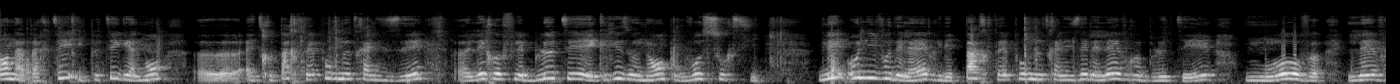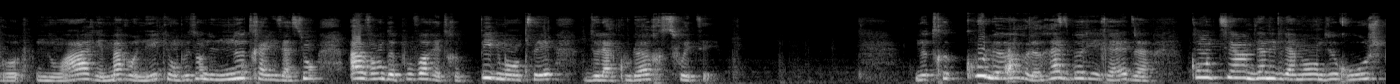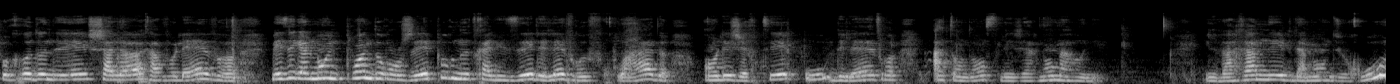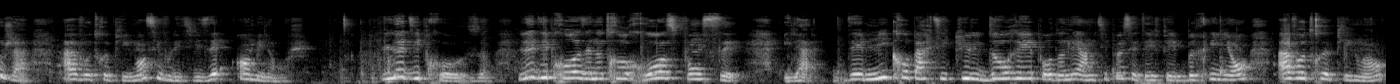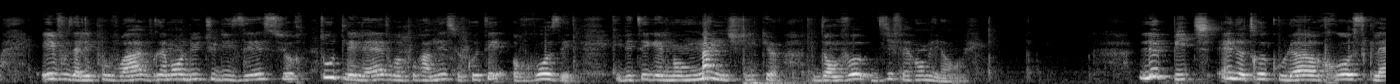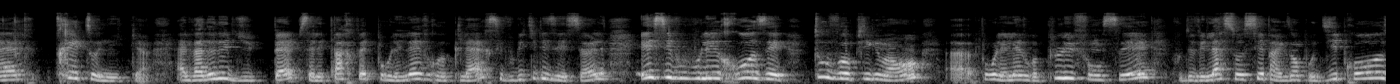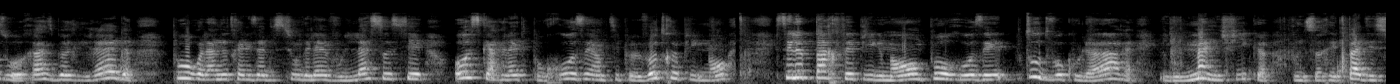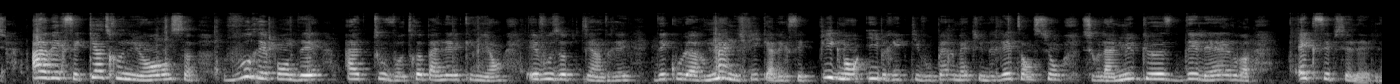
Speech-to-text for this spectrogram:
en aparté, il peut également euh, être parfait pour neutraliser euh, les reflets bleutés et grisonnants pour vos sourcils. Mais au niveau des lèvres, il est parfait pour neutraliser les lèvres bleutées, mauves, lèvres noires et marronnées qui ont besoin d'une neutralisation avant de pouvoir être pigmentées de la couleur souhaitée. Notre couleur, le Raspberry Red, contient bien évidemment du rouge pour redonner chaleur à vos lèvres, mais également une pointe d'oranger pour neutraliser les lèvres froides en légèreté ou des lèvres à tendance légèrement marronnée. Il va ramener évidemment du rouge à votre pigment si vous l'utilisez en mélange. Le Deep Rose. Le Deep Rose est notre rose foncé. Il a des microparticules dorées pour donner un petit peu cet effet brillant à votre pigment. Et vous allez pouvoir vraiment l'utiliser sur toutes les lèvres pour amener ce côté rosé. Il est également magnifique dans vos différents mélanges. Le peach est notre couleur rose clair tonique. Elle va donner du peps, elle est parfaite pour les lèvres claires si vous l'utilisez seule. Et si vous voulez roser tous vos pigments euh, pour les lèvres plus foncées, vous devez l'associer par exemple au Deep Rose ou au Raspberry Red. Pour la neutralisation des lèvres, vous l'associez au Scarlet pour roser un petit peu votre pigment. C'est le parfait pigment pour roser toutes vos couleurs. Il est magnifique, vous ne serez pas déçus. Avec ces quatre nuances, vous répondez à tout votre panel client et vous obtiendrez des couleurs magnifiques avec ces pigments hybrides qui vous permettent une rétention sur la muqueuse des lèvres exceptionnelle.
